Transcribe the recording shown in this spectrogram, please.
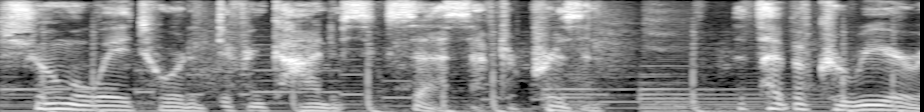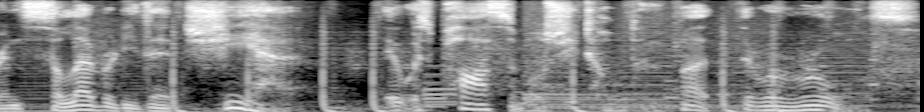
show him a way toward a different kind of success after prison, the type of career and celebrity that she had. It was possible, she told him, but there were rules.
